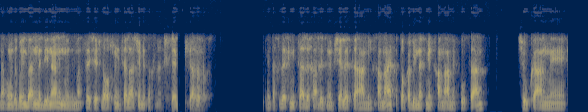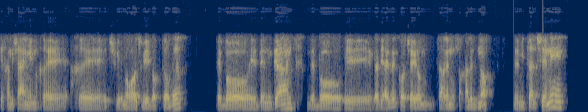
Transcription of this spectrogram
אנחנו מדברים על מדינה למעשה שיש בה ראש ממשלה שמתחזק שתי ממשלות. מתחזק מצד אחד את ממשלת המלחמה, את אותו קבינט מלחמה מפורסם, שהוקם uh, כחמישה ימים אחרי, אחרי שביע, מאורעות שביעי באוקטובר, ובו uh, בני גנץ, ובו uh, גדי איזנקוט, שהיום לצערנו שכל את בנו, ומצד שני, uh,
